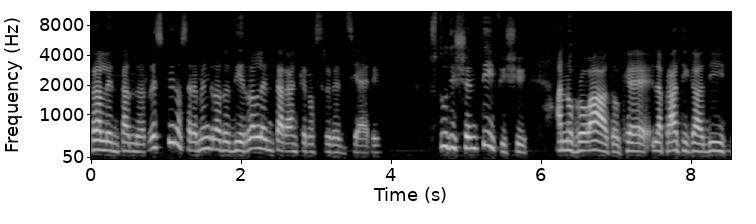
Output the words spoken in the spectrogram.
rallentando il respiro saremo in grado di rallentare anche i nostri pensieri. Studi scientifici hanno provato che la pratica di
